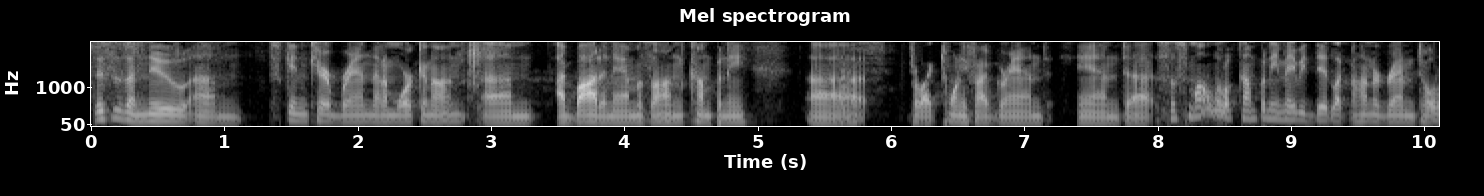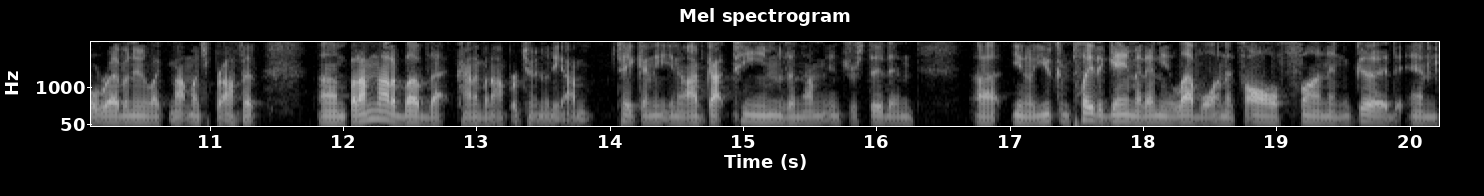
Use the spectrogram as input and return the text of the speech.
this is a new um, skincare brand that I'm working on. Um, I bought an Amazon company uh, nice. for like 25 grand. And uh, so small little company maybe did like 100 grand total revenue, like not much profit. Um, but I'm not above that kind of an opportunity. I'm taking, you know, I've got teams and I'm interested in, uh, you know, you can play the game at any level and it's all fun and good. And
